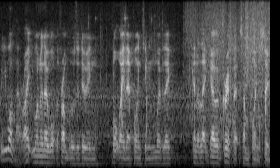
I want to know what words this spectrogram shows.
well, you want that, right? You want to know what the front wheels are doing, what way they're pointing, and whether they're going to let go of grip at some point soon.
